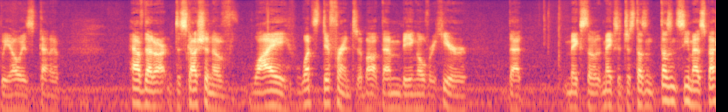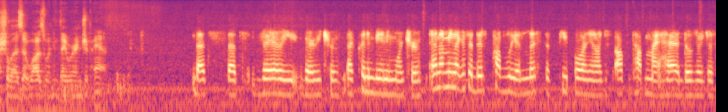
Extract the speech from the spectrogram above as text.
we always kind of have that discussion of why what's different about them being over here that makes the makes it just doesn't doesn't seem as special as it was when they were in Japan. That's that's very very true. That couldn't be any more true. And I mean, like I said, there's probably a list of people, and you know, just off the top of my head, those are just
